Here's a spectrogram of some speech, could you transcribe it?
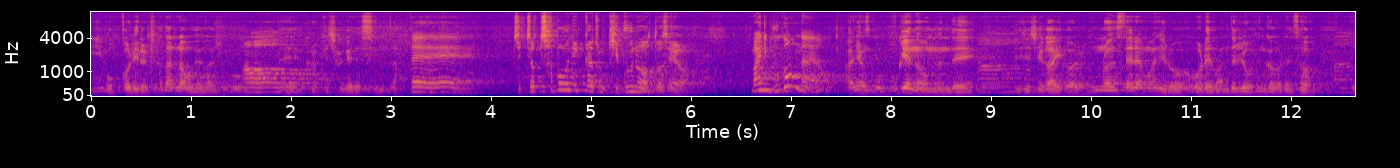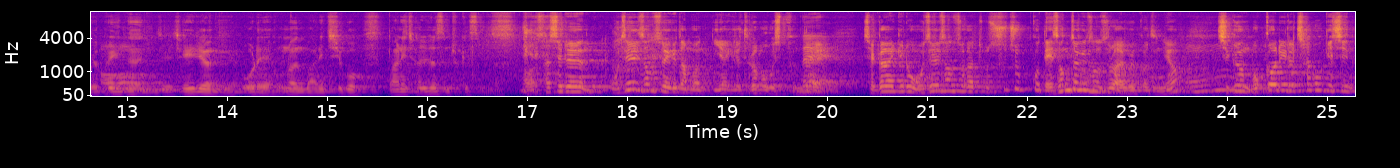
이 목걸이를 쳐달라고 해가지고 아. 네, 그렇게 차게 됐습니다. 네. 직접 차보니까 좀 기분은 어떠세요? 많이 무겁나요? 아니요, 뭐 무게는 없는데 아. 이제 제가 이걸 홈런 세레머니로 올해 만들려고 생각을 해서 아. 옆에 어. 있는 이제 제일이 형이 올해 홈런 많이 치고 많이 찾으셨으면 좋겠습니다. 어, 사실은 오재일 선수에게도 한번 이야기를 들어보고 싶은데 네. 제가 알기로 오재일 선수가 좀 수줍고 내성적인 선수로 알고 있거든요. 음. 지금 목걸이를 차고 계신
